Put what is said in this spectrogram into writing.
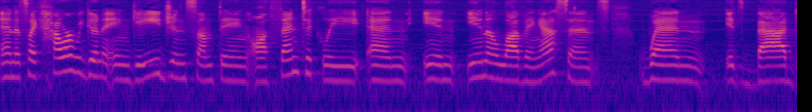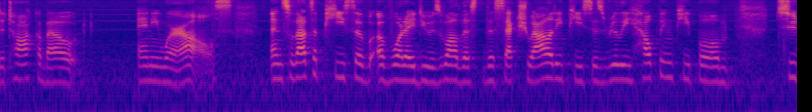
And it's like how are we going to engage in something authentically and in in a loving essence when it's bad to talk about anywhere else and so that's a piece of, of what i do as well. This the sexuality piece is really helping people to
